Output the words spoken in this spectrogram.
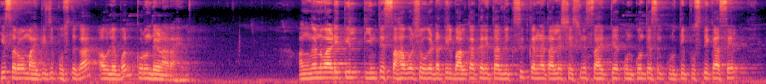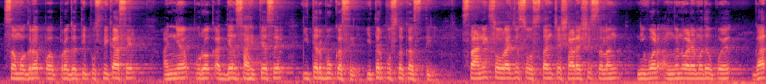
ही सर्व माहितीची पुस्तकं अवेलेबल करून देणार आहे. अंगणवाडीतील तीन ते सहा वर्ष वयोगटातील बालकाकरिता विकसित करण्यात आले शैक्षणिक साहित्य कोणकोणते असेल कृती पुस्तिका असेल समग्र प प्रगती पुस्तिका असेल अन्य पूरक अध्ययन साहित्य असेल इतर बुक असेल इतर पुस्तकं असतील. स्थानिक स्वराज्य संस्थांच्या शाळाशी संलग्न निवड अंगणवाड्यामध्ये उपयोगात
